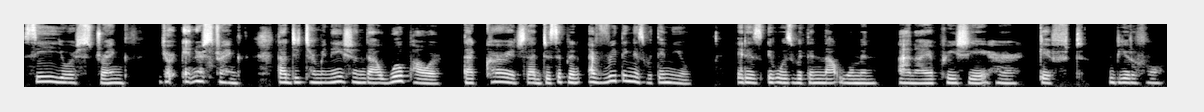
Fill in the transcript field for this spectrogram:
See your strength, your inner strength. that determination, that willpower, that courage, that discipline, everything is within you. It is, it was within that woman and I appreciate her gift. Beautiful,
